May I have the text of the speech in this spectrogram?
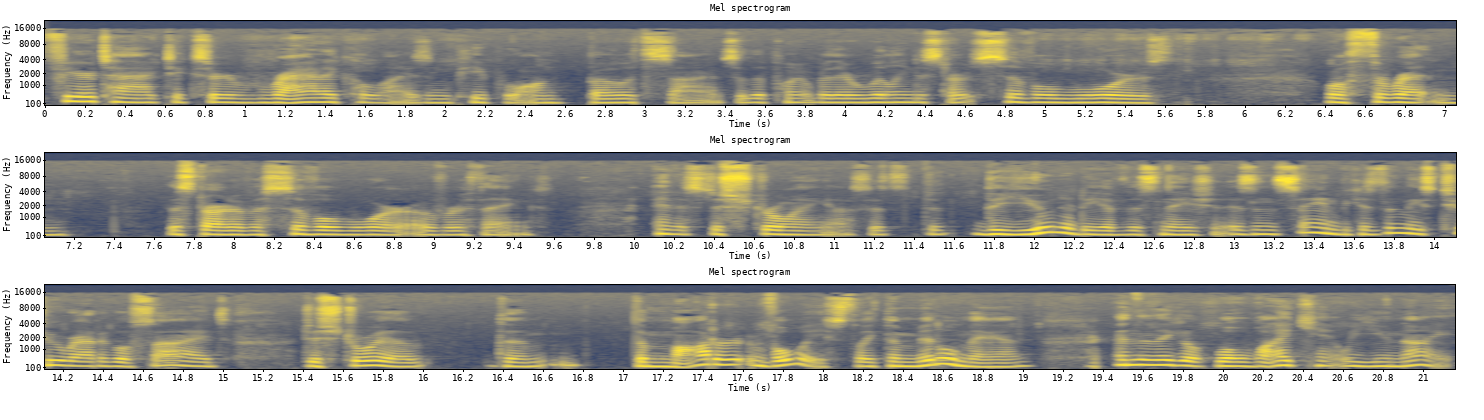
fear tactics are radicalizing people on both sides to the point where they're willing to start civil wars or threaten the start of a civil war over things. And it's destroying us. It's the, the unity of this nation is insane because then these two radical sides destroy a, the the moderate voice, like the middleman, and then they go, well, why can't we unite?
